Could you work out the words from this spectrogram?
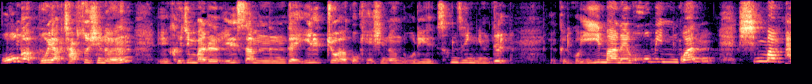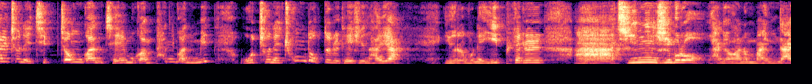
온갖 보약 잡수시는 거짓말을 일삼는데 일조하고 계시는 우리 선생님들 그리고 2만의 호민관 10만 8천의 집정관 재무관 판관 및 5천의 총독들을 대신하여 여러분의 입회를 아 진심으로 환영하는 마입니다.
